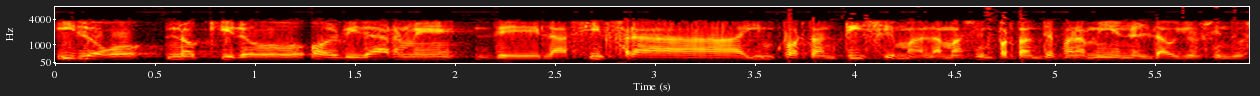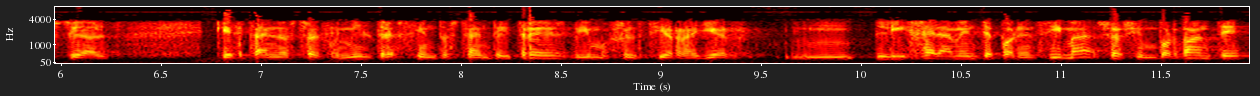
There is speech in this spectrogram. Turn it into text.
Y luego no quiero olvidarme de la cifra importantísima, la más importante para mí en el Dow Jones Industrial, que está en los 13.333, vimos el cierre ayer mm, ligeramente por encima, eso es importante,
